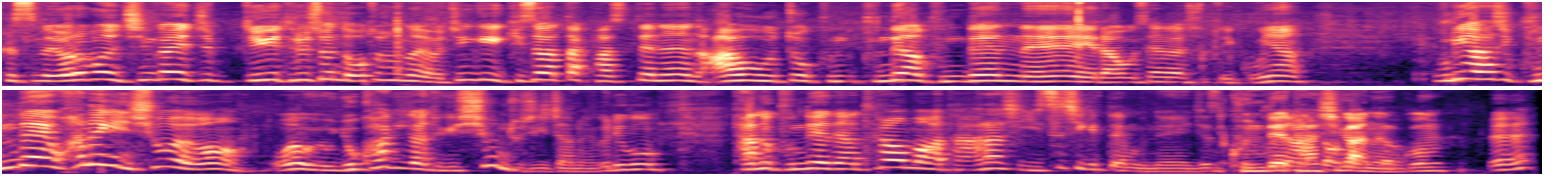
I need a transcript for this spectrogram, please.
그렇습니다. 여러분 지금까지 집 얘기 들으셨는데 어떠셨나요? 지금 이 기사 딱 봤을 때는 아우 또 군, 군대가 군대였네라고 생각할 수도 있고 그냥 우리가 사실 군대에 화내긴 쉬워요. 어, 욕하기가 되게 쉬운 조직이잖아요. 그리고 다들 군대에 대한 트라우마가 다 하나씩 있으시기 때문에 이제 군대 다시 가는. 꿈. 예?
